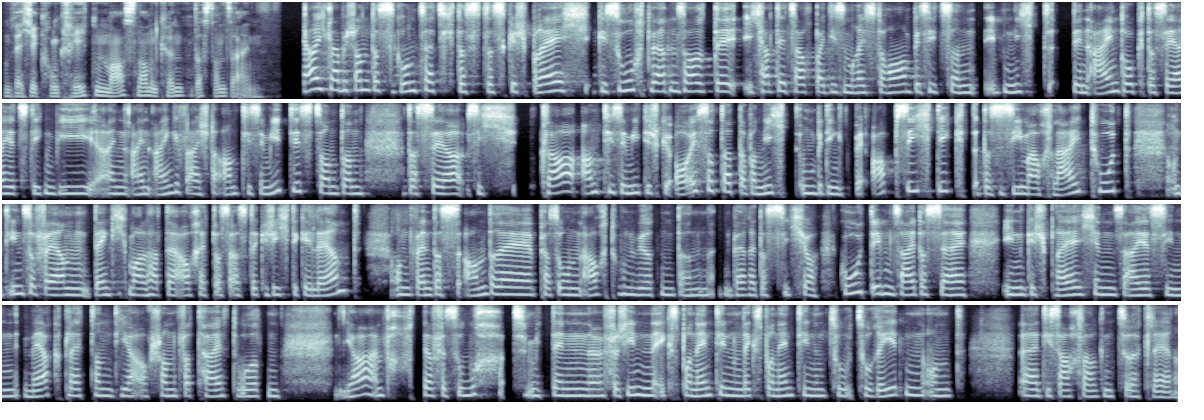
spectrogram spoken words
Und welche konkreten Maßnahmen könnten das dann sein? Ja, ich glaube schon, dass grundsätzlich das, das Gespräch gesucht werden sollte. Ich hatte jetzt auch bei diesem Restaurantbesitzer eben nicht den Eindruck, dass er jetzt irgendwie ein, ein eingefleischter Antisemit ist, sondern dass er sich klar antisemitisch geäußert hat, aber nicht unbedingt beabsichtigt, dass es ihm auch leid tut. Und insofern, denke ich mal, hat er auch etwas aus der Geschichte gelernt. Und wenn das andere Personen auch tun würden, dann wäre das sicher gut. Eben sei das in Gesprächen, sei es in Merkblättern, die ja auch schon verteilt wurden. Ja, einfach der Versuch, mit den verschiedenen Exponentinnen und Exponentinnen zu, zu reden und äh, die Sachlagen zu erklären.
